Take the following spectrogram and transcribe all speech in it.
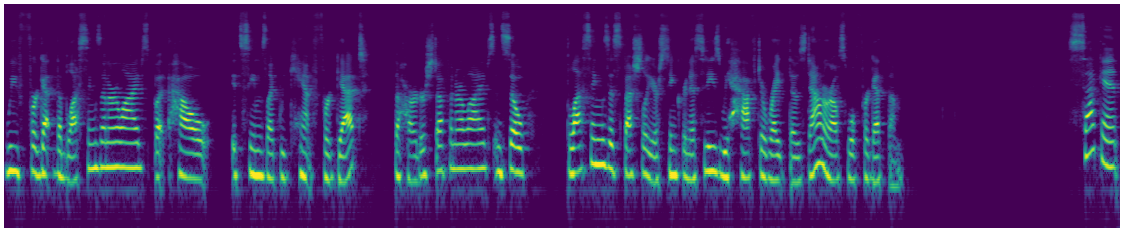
we forget the blessings in our lives, but how it seems like we can't forget the harder stuff in our lives. And so Blessings, especially or synchronicities, we have to write those down or else we'll forget them. Second,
